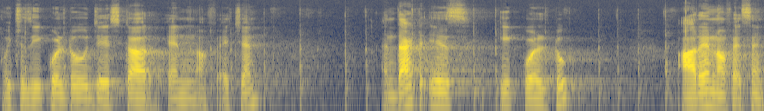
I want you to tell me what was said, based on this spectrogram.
which is equal to j star n of h n and that is equal to R n of S n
